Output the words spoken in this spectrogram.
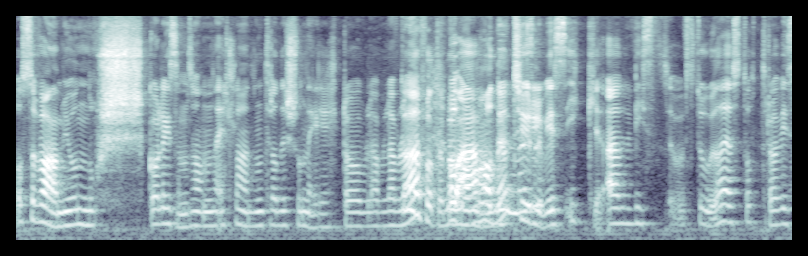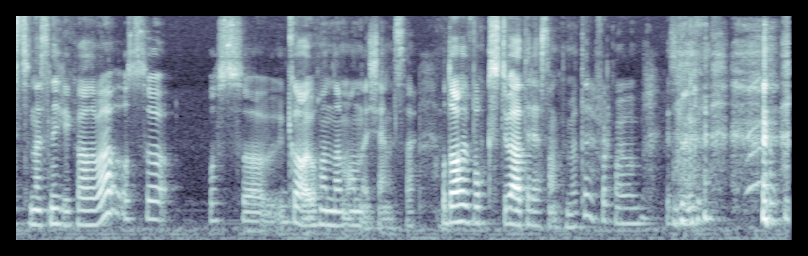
Og så var de jo norsk og liksom sånn et eller annet sånn tradisjonelt og bla, bla, bla. Og jeg hadde jo liksom. tydeligvis ikke Jeg visste, sto der jeg stotra og visste nesten ikke hva det var. Og så, og så ga jo han dem anerkjennelse. Og da vokste jo jeg tre centimeter. Følte meg jo liksom,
